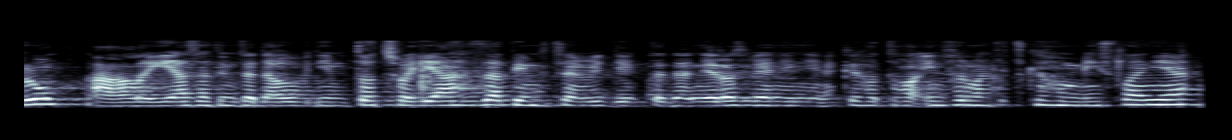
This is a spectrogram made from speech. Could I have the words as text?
hru, ale ja za tým teda uvidím to, čo ja za tým chcem vidieť, teda nerozvíjanie nejakého toho informatického myslenia.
